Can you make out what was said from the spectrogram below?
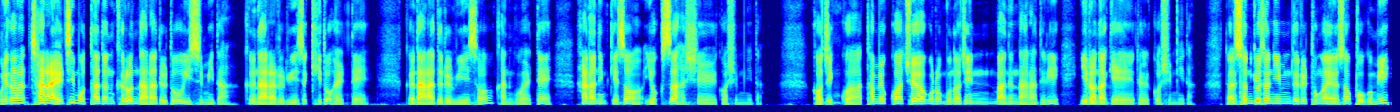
우리가 잘 알지 못하던 그런 나라들도 있습니다. 그 나라를 위해서 기도할 때 그 나라들을 위해서 간구할 때 하나님께서 역사하실 것입니다. 거짓과 탐욕과 죄악으로 무너진 많은 나라들이 일어나게 될 것입니다. 또한 선교사님들을 통하여서 복음이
